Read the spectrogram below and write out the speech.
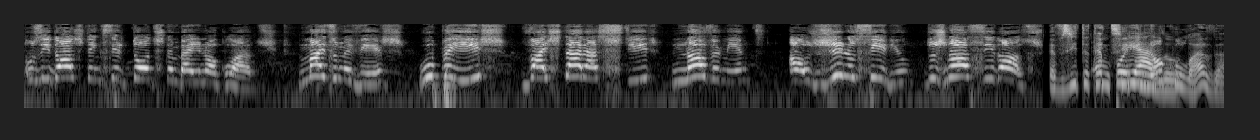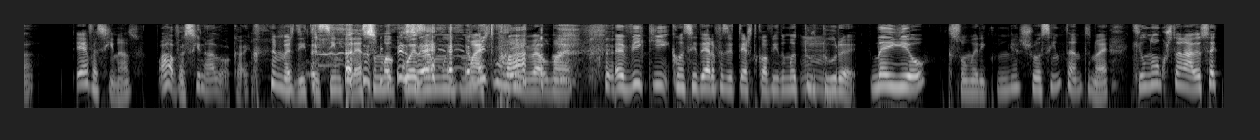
Os idosos têm que ser todos também inoculados. Mais uma vez, o país vai estar a assistir novamente ao genocídio dos nossos idosos. A visita tem de ser Apoiado. inoculada. É vacinado. Ah, vacinado, ok. Mas dito assim parece uma coisa é, muito é mais muito má. terrível, não é? A Vicky considera fazer teste de Covid uma Hum. tortura. Nem eu, que sou mariquinha, sou assim tanto, não é? Aquilo não custa nada. Eu sei que,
